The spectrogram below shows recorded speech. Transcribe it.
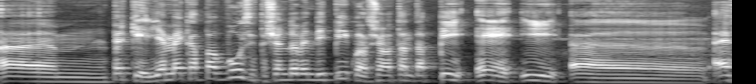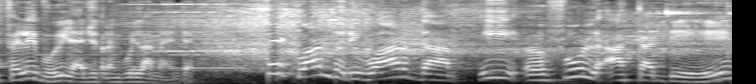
Um, perché gli MKV 720p, 480p e i uh, eh, FLV li legge tranquillamente. Per quanto riguarda i uh, Full HD,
